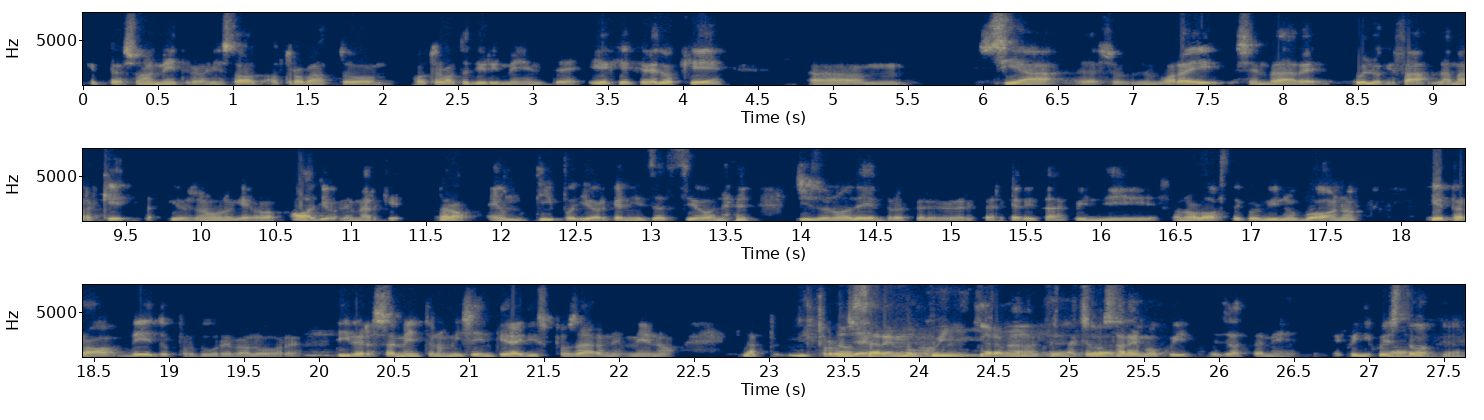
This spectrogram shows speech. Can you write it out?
che personalmente veramente ho, trovato, ho trovato di rimente e che credo che um, sia, adesso non vorrei sembrare quello che fa la marchetta, io sono uno che odio le marchette, però è un tipo di organizzazione, ci sono dentro per, per carità, quindi sono l'oste col vino buono, che però vedo produrre valore. Diversamente non mi sentirei di sposare nemmeno la, il progetto. Non saremmo qui, chiaramente. certo. Non saremmo qui, esattamente. E quindi questo, oh, okay.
